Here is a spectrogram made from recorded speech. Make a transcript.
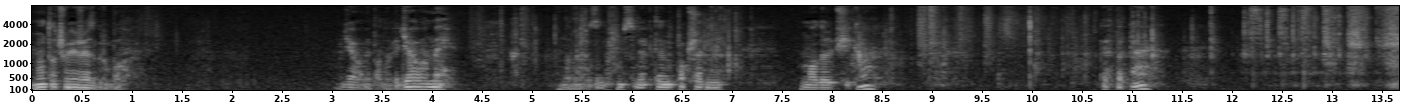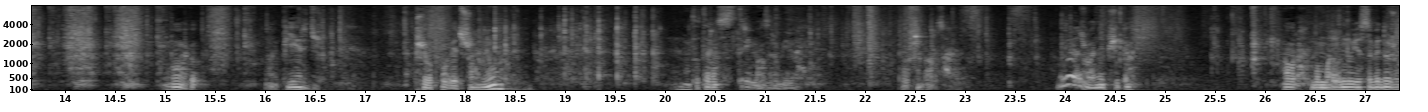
no to czuję, że jest grubo. Działamy panowie, działamy. Dobra, zobaczmy sobie jak ten poprzedni model psika. FPP. O, pierdzi. Przy odpowietrzaniu. No to teraz streama zrobimy. Proszę bardzo. No wiesz, ładnie psika. Dobra, bo marnuję sobie dużo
